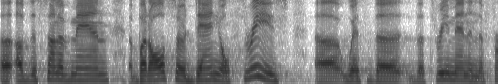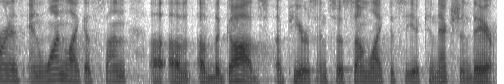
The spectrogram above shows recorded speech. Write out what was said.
uh, of the Son of Man, but also Daniel 3's uh, with the, the three men in the furnace, and one like a son uh, of, of the gods appears. And so some like to see a connection there.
